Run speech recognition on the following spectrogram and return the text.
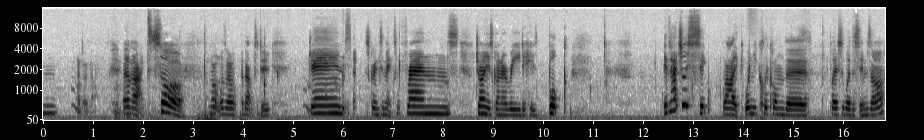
Mm, I don't know. Um, alright, so, what was I about to do? Jane is going to make some friends. Johnny's going to read his book. It's actually sick, like, when you click on the places where the Sims are,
